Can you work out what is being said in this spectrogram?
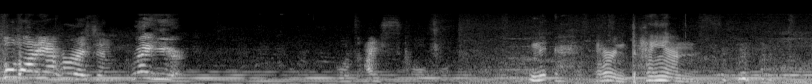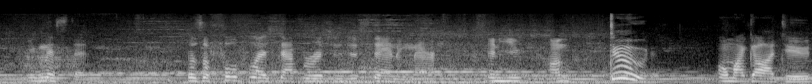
Full body apparition! Right here! Oh, it's ice cold. Ni- Aaron, pan. you missed it. There's a full fledged apparition just standing there. And you, um, Dude! Oh my god, dude.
